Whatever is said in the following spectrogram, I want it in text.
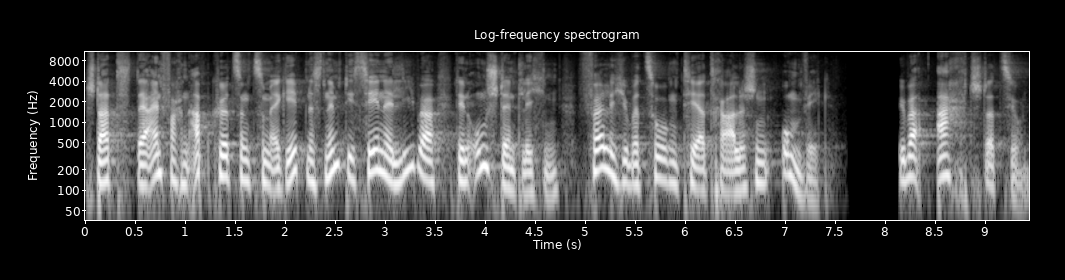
Statt der einfachen Abkürzung zum Ergebnis nimmt die Szene lieber den umständlichen, völlig überzogen theatralischen Umweg. Über acht Stationen.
